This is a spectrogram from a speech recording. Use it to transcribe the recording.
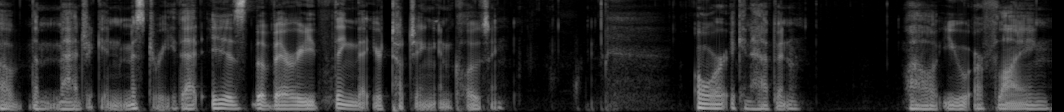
of the magic and mystery that is the very thing that you're touching and closing. Or it can happen while you are flying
